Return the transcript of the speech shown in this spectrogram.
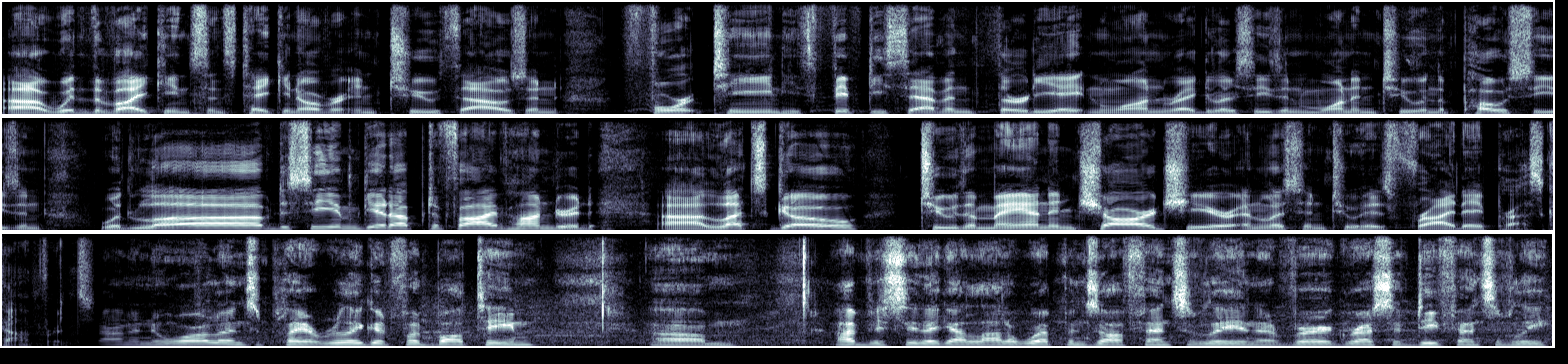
uh, with the Vikings since taking over in 2014. He's 57, 38 and 1 regular season, 1 and 2 in the postseason. Would love to see him get up to 500. Uh, let's go to the man in charge here and listen to his Friday press conference. Down in New Orleans, play a really good football team. Um, obviously they got a lot of weapons offensively and they're very aggressive defensively.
